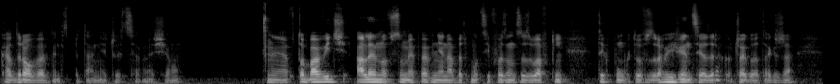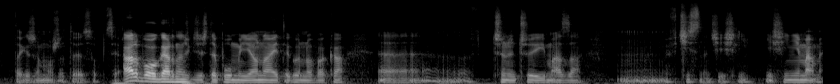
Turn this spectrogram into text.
kadrowe, więc pytanie, czy chcemy się w to bawić, ale no w sumie pewnie nawet Muci wchodzący z ławki tych punktów zrobi więcej od Rakoczego, także, także może to jest opcja. Albo ogarnąć gdzieś te pół miliona i tego Nowaka e, czy, czy Imaza mm, wcisnąć, jeśli, jeśli nie mamy.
